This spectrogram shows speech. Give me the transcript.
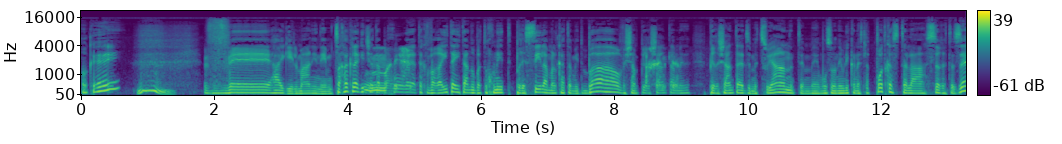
אוקיי? והי גיל, מה העניינים? צריך רק להגיד שאתה בחור? אתה כבר היית איתנו בתוכנית פרסילה מלכת המדבר, ושם פרשנת, כן. פרשנת את זה מצוין, אתם אה, מוזמנים להיכנס לפודקאסט על הסרט הזה,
